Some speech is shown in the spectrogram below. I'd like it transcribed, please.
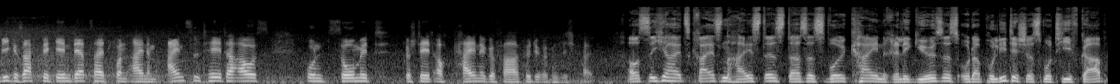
wie gesagt, wir gehen derzeit von einem Einzeltäter aus und somit besteht auch keine Gefahr für die Öffentlichkeit. Aus Sicherheitskreisen heißt es, dass es wohl kein religiöses oder politisches Motiv gab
